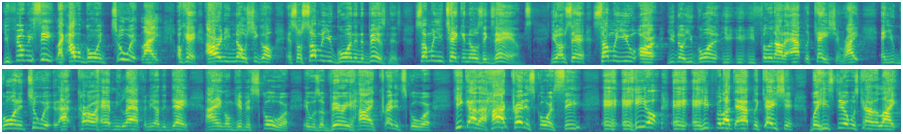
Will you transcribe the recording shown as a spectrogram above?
You feel me? See, like I would go into it like, okay, I already know she go. And so some of you going into business, some of you taking those exams, you know what I'm saying? Some of you are, you know, you're going, you, you, you filling out an application, right? And you're going into it. I, Carl had me laughing the other day. I ain't gonna give his score. It was a very high credit score. He got a high credit score, see, and, and he uh, and, and he filled out the application, but he still was kind of like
